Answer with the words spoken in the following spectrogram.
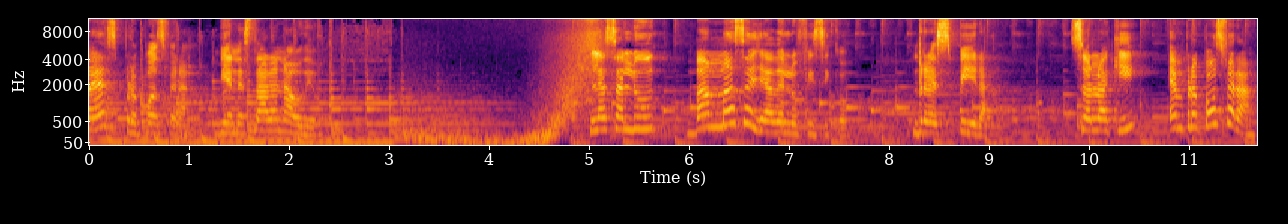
es Propósfera, Bienestar en Audio. La salud va más allá de lo físico. Respira. Solo aquí, en Propósfera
